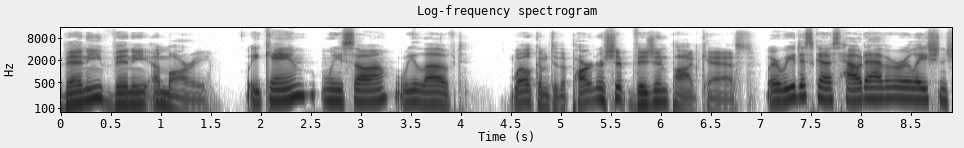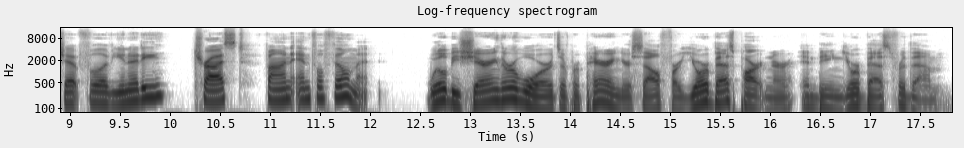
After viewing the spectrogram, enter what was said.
Veni Vini Amari. We came, we saw, we loved. Welcome to the Partnership Vision Podcast, where we discuss how to have a relationship full of unity, trust, fun, and fulfillment. We'll be sharing the rewards of preparing yourself for your best partner and being your best for them.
